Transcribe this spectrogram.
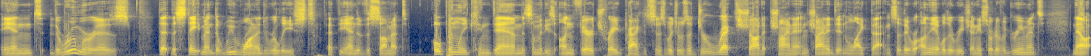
And the rumor is that the statement that we wanted released at the end of the summit openly condemned some of these unfair trade practices, which was a direct shot at China, and China didn't like that, and so they were unable to reach any sort of agreement. Now,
